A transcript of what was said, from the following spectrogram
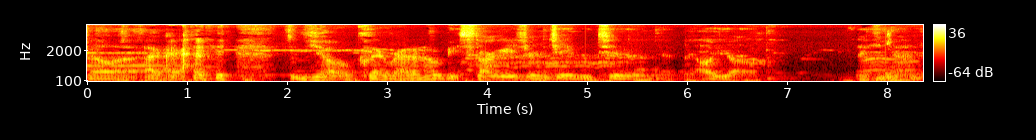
Bella, I, I, I yo, Claire Bear, I don't know, be Stargazer and Jabu too, and, and all y'all. Thank you, man.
